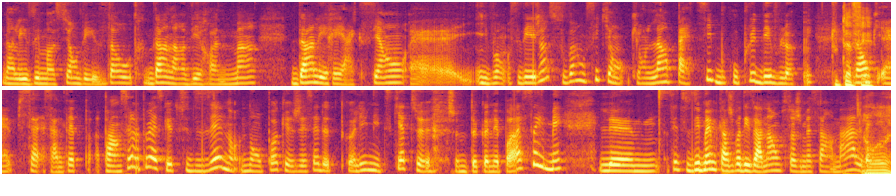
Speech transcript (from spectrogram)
dans les émotions des autres, dans l'environnement, dans les réactions. Euh, ils vont, c'est des gens souvent aussi qui ont, qui ont l'empathie beaucoup plus développée. Tout à fait. Donc, euh, ça, ça, me fait penser un peu à ce que tu disais, non, non pas que j'essaie de te coller une étiquette, je, je, ne te connais pas assez, mais le, tu, sais, tu dis même quand je vois des annonces, là, je me sens mal. Ah.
